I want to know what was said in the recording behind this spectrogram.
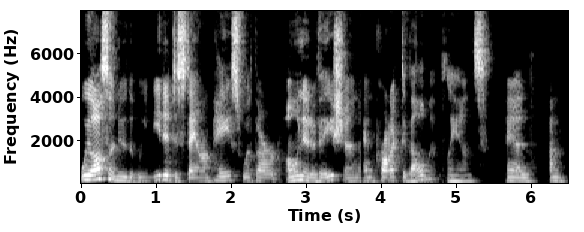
we also knew that we needed to stay on pace with our own innovation and product development plans. And I'm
